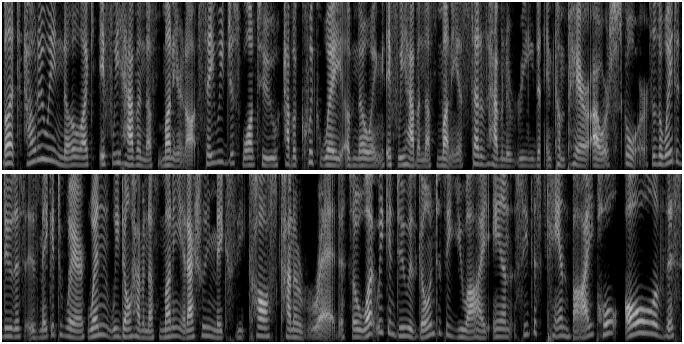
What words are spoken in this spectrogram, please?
but how do we know like if we have enough money or not? Say we just want to have a quick way of knowing if we have enough money instead of having to read and compare our score. So the way to do this is make it to where when we don't have enough money, it actually makes the cost kind of red. So what we can do is go into the UI and see this can buy, pull all of this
